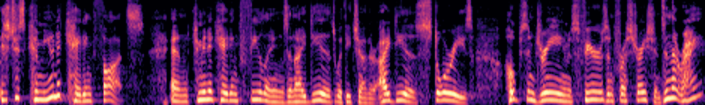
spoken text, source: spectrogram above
is just communicating thoughts and communicating feelings and ideas with each other, ideas, stories, hopes and dreams, fears and frustrations. Isn't that right?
